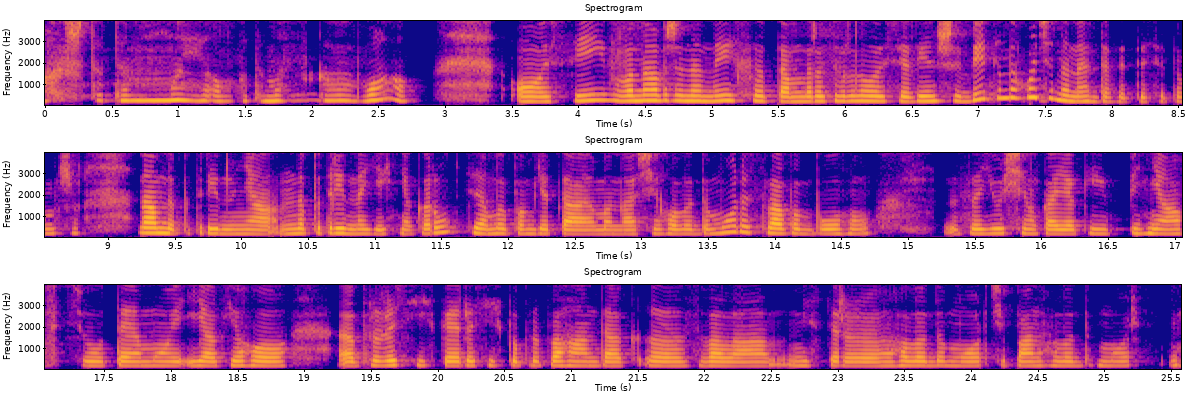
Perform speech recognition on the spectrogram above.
Ах, що там ми, а от Москва. Ось, і вона вже на них там розвернулася в інший бік і не хоче на них дивитися, тому що нам не потрібна, не потрібна їхня корупція. Ми пам'ятаємо наші голодомори, слава Богу, за Ющенка, який підняв цю тему, як його е, проросійська і російська пропаганда е, звала містер Голодомор чи пан Голодомор.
